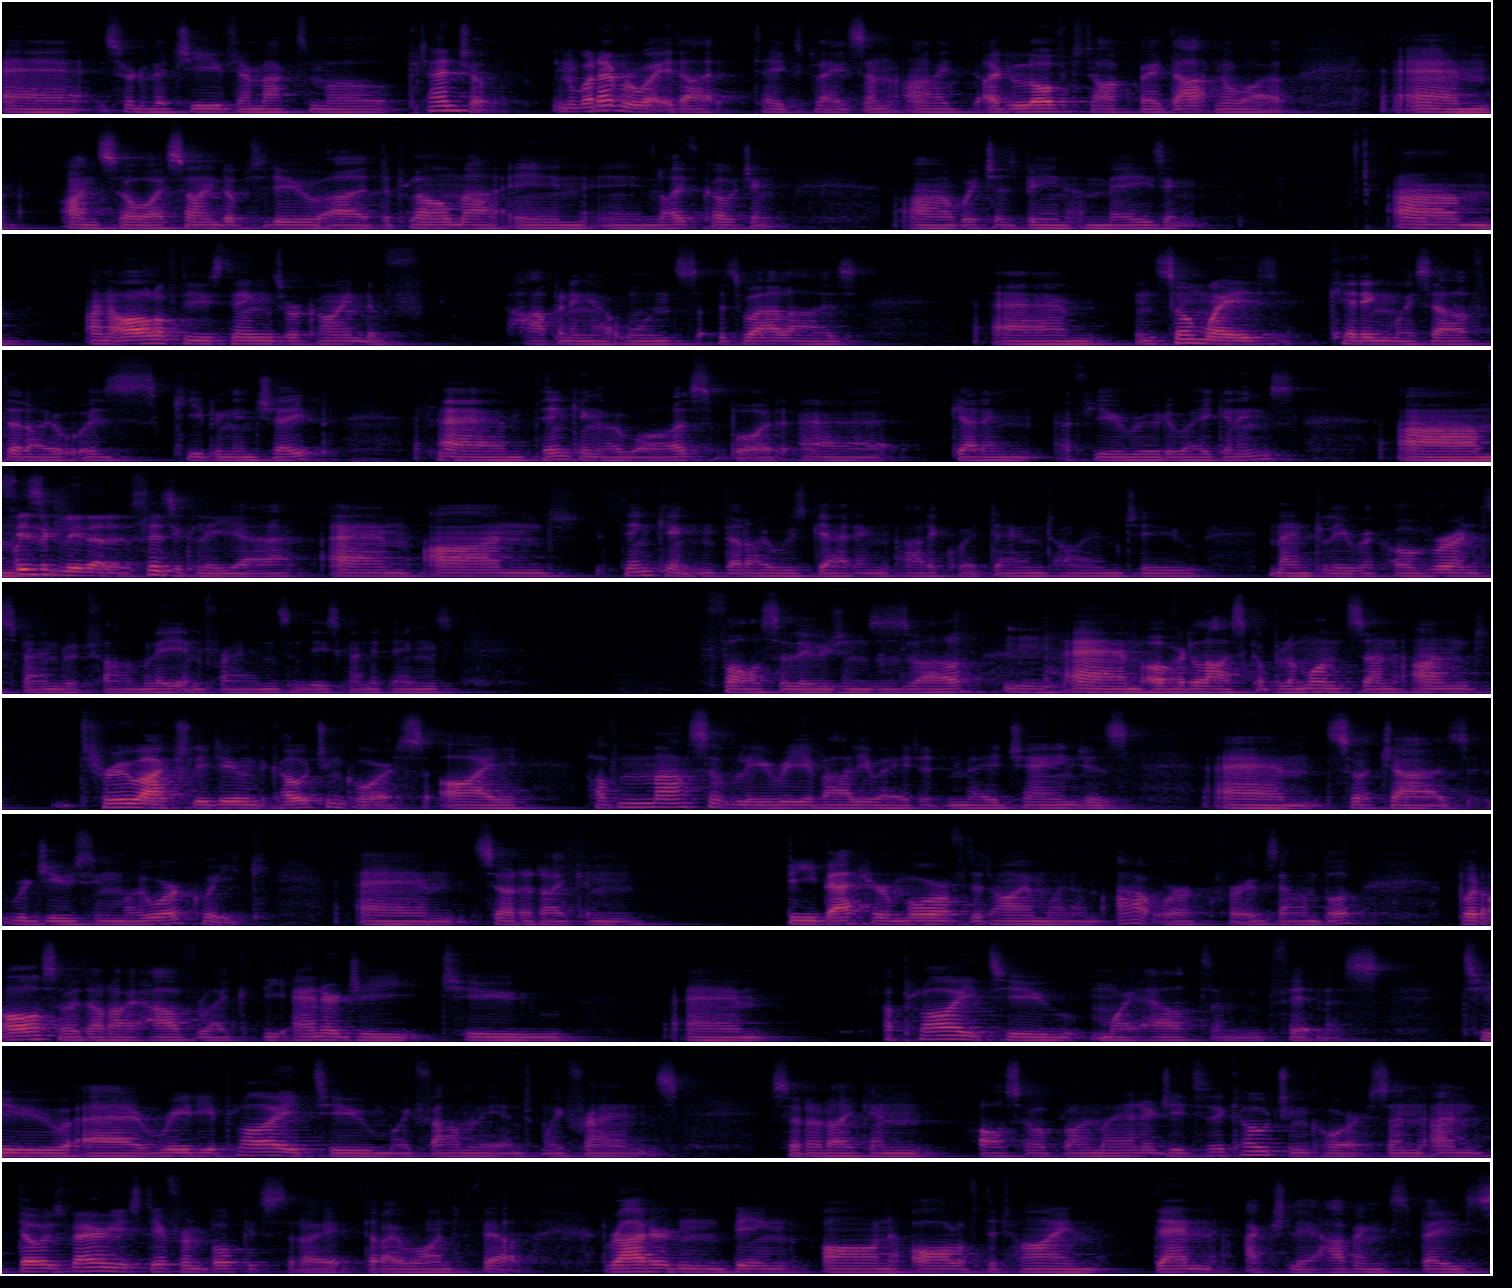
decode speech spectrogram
uh, sort of achieve their maximal potential in whatever way that takes place. And, and I, I'd love to talk about that in a while. Um, and so I signed up to do a diploma in, in life coaching, uh, which has been amazing. Um, and all of these things were kind of happening at once, as well as, um, in some ways, kidding myself that I was keeping in shape, um, thinking I was, but uh, getting a few rude awakenings. Um, Physically, that is. physically, yeah, um, and thinking that I was getting adequate downtime to mentally recover and to spend with family and friends and these kind of things. False illusions as well Mm. um, over the last couple of months and, and through actually doing the coaching course I have massively reevaluated and made changes um, such as reducing my work week um, so that I can be better more of the time when I'm at work for example but also that I have like the energy to um, apply to my health and fitness to uh, really apply to my family and my friends so that I can also apply my energy to the coaching course and, and those various different buckets that I that I want to fill rather than being on all of the time then actually having space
